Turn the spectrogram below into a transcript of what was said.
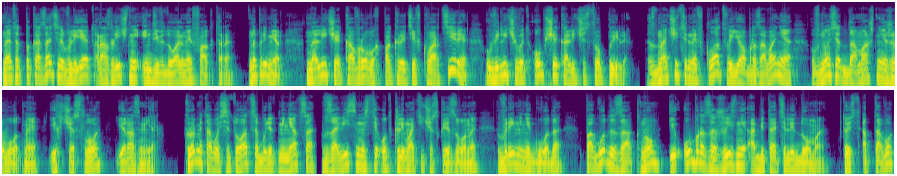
На этот показатель влияют различные индивидуальные факторы. Например, наличие ковровых покрытий в квартире увеличивает общее количество пыли. Значительный вклад в ее образование вносят домашние животные, их число и размер. Кроме того, ситуация будет меняться в зависимости от климатической зоны, времени года, погоды за окном и образа жизни обитателей дома, то есть от того,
